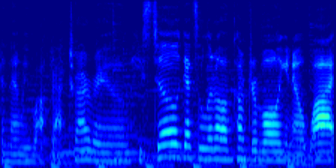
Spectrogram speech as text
and then we walk back to our room. He still gets a little uncomfortable, you know, why?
